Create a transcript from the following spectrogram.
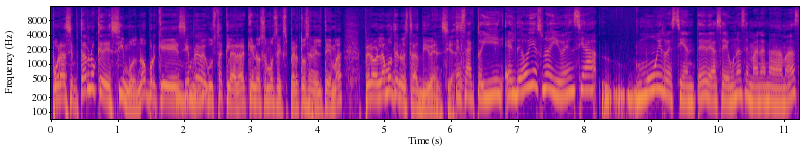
por aceptar lo que decimos, ¿no? Porque siempre me gusta aclarar que no somos expertos en el tema, pero hablamos de nuestras vivencias. Exacto, y el de hoy es una vivencia muy reciente, de hace unas semanas nada más.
